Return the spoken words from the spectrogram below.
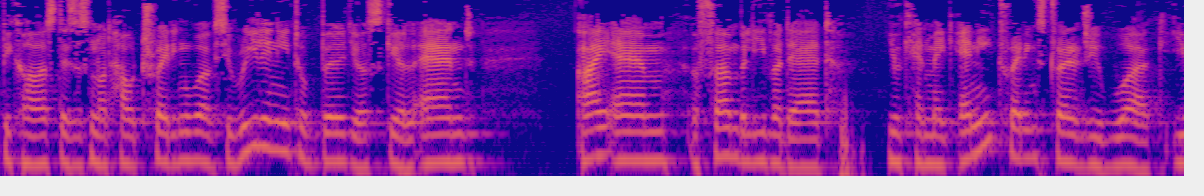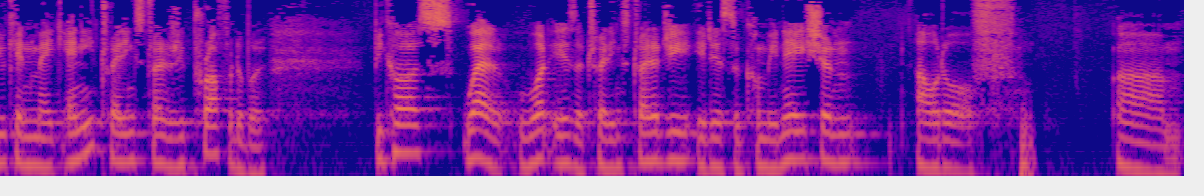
because this is not how trading works. You really need to build your skill. And I am a firm believer that you can make any trading strategy work, you can make any trading strategy profitable. Because, well, what is a trading strategy? It is a combination out of um,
